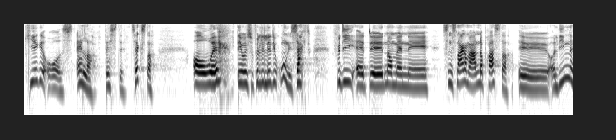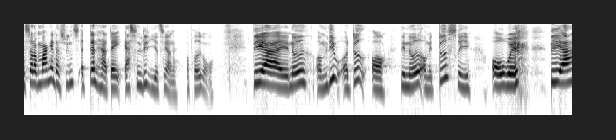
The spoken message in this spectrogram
kirkeårets allerbedste tekster. Og øh, det er jo selvfølgelig lidt ironisk sagt, fordi at øh, når man øh, sådan snakker med andre præster øh, og lignende, så er der mange, der synes, at den her dag er sådan lidt irriterende at prædike over. Det er øh, noget om liv og død, og det er noget om et dødsrige, og øh, det er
